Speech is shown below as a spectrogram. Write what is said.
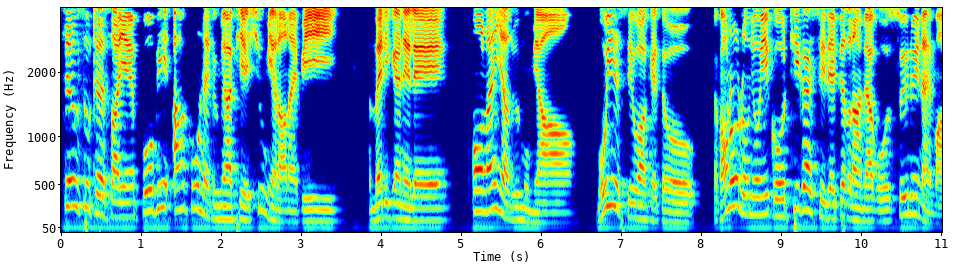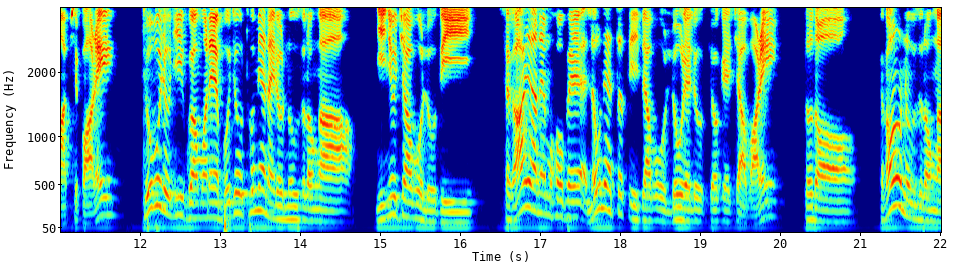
စေအုပ်စုထက်ဆိုင်ရင်ပိုပြီးအားကိုးနိုင်သူများဖြစ်ရှုမြင်လာနိုင်ပြီးအမေရိကန်နဲ့လည်းအွန်လိုင်းရာဇဝတ်မှုများမိုးရစေဝါကဲ့သို့၎င်းတို့လုံခြုံရေးကိုထိခိုက်စေတဲ့ပြဿနာများကိုဆွေးနွေးနိုင်မှာဖြစ်ပါတယ်။ဒုဗိုလ်ချုပ်ကြီးကွမ်မွန်နဲ့ဗိုလ်ချုပ်ထွန်းမြတ်နိုင်တို့နှုတ်စလုံးကညီညွတ်ကြဖို့လိုသည်စကားရနဲ့မဟုတ်ဘဲအလုံးနဲ့သက်သေပြဖို့လိုတယ်လို့ပြောခဲ့ကြပါတယ်။သို့တော့၎င်းတို့နှုတ်စလုံးက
